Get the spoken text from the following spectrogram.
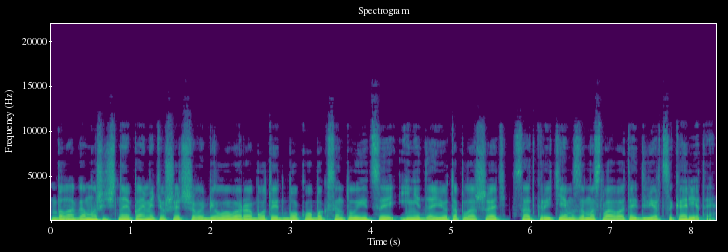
Благо, мышечная память ушедшего Белова работает бок о бок с интуицией и не дает оплошать с открытием замысловатой дверцы кареты.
